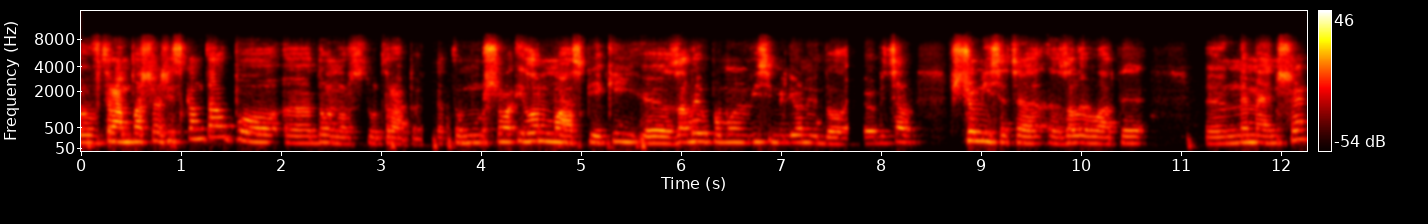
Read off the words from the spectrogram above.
в Трампа ще ж і скандал по е, донорству трапився, тому що Ілон Маск, який е, залив, по-моєму, 8 мільйонів доларів, обіцяв щомісяця заливати е, не менше,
